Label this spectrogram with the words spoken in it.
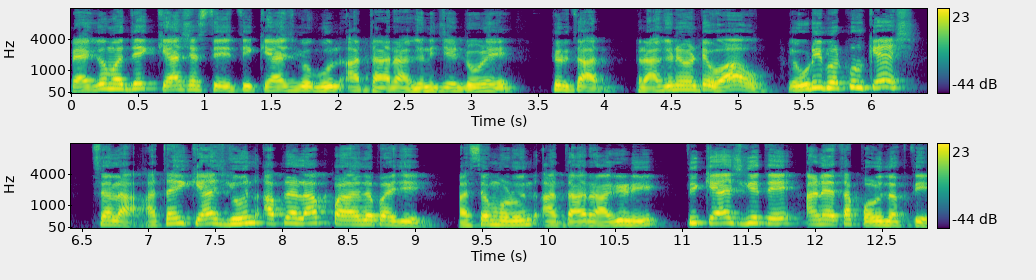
बॅगमध्ये कॅश असते. ती कॅश बघून आता रागिणीचे डोळे फिरतात. रागिणी म्हणते वाव एवढी भरपूर कॅश चला आता ही कॅश घेऊन आपल्याला पळायला पाहिजे. असं म्हणून आता रागिणी ती कॅश घेते आणि आता पळू लागते.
